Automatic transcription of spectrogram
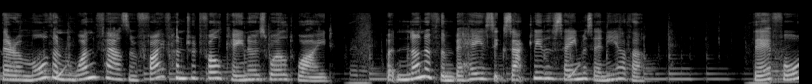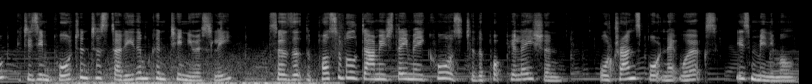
There are more than 1,500 volcanoes worldwide, but none of them behaves exactly the same as any other. Therefore, it is important to study them continuously so that the possible damage they may cause to the population or transport networks is minimal.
